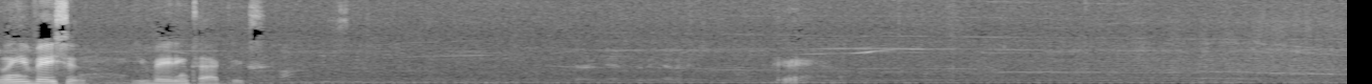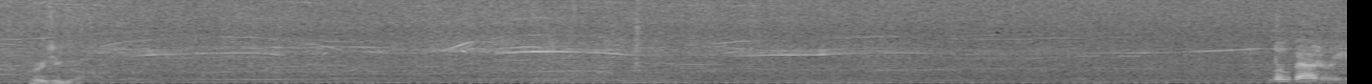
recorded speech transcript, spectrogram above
Doing evasion. Evading tactics. Okay. Where'd you go? Low battery.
